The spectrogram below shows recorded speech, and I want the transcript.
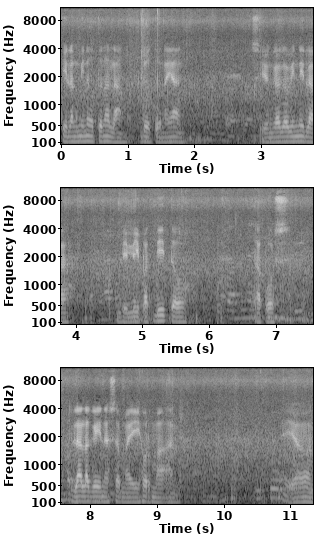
ilang minuto na lang, luto na yan. So yung gagawin nila, lilipat dito, tapos ilalagay na sa may hormaan. Ayan.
